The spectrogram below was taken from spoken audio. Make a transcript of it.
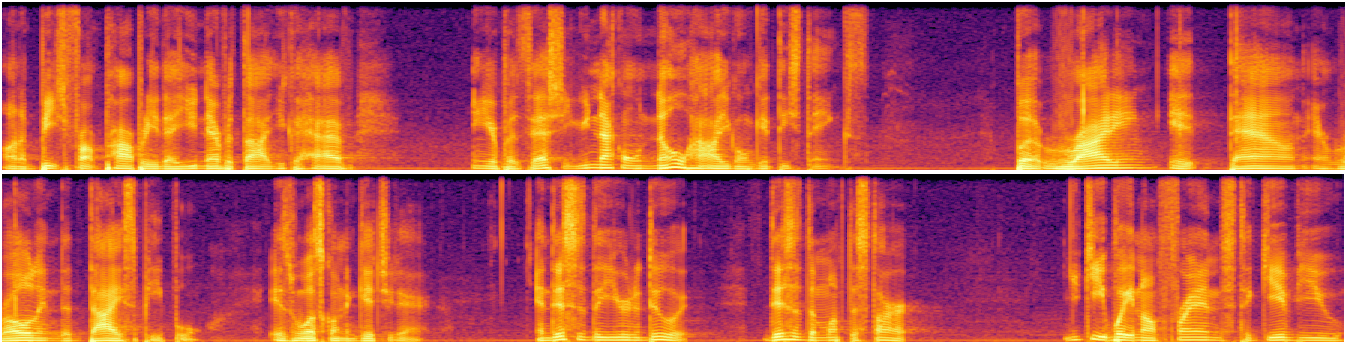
on a beachfront property that you never thought you could have in your possession, you're not gonna know how you're gonna get these things. But writing it down and rolling the dice, people, is what's gonna get you there. And this is the year to do it. This is the month to start. You keep waiting on friends to give you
